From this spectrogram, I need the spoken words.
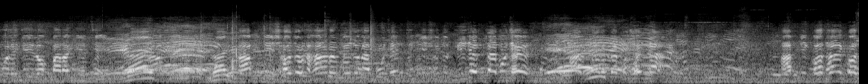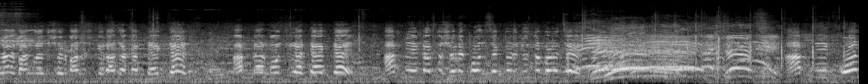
আমলে যে লোক মারা গিয়েছে. আপনি স্বজন হারানোর বেদনা বুঝেন ঠিকই শুধু নিজেরটা বুঝেন? বুঝেন না। আপনি কথায় কথায় বাংলাদেশের মানুষকে রাজাকার ট্যাগ দেন আপনার মন্ত্রীরা ট্যাগ দেয়। আপনি একাত্তর সালে কোন সেক্টরে যুদ্ধ করেছেন? আপনি কোন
